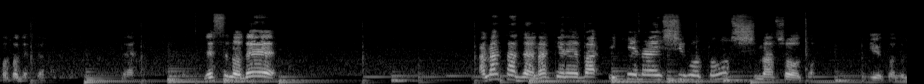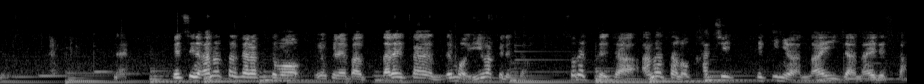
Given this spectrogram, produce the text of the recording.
ことですよ。ね、ですので、あなたじゃなければいけない仕事をしましょうということです。ね、別にあなたじゃなくてもよければ誰かでもいいわけですよ。それってじゃああなたの価値的にはないじゃないですか。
